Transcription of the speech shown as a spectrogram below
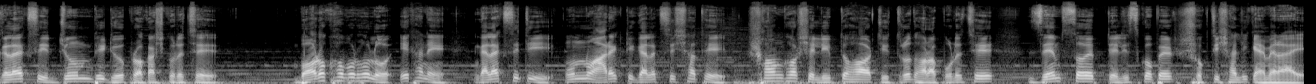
গ্যালাক্সির জুম ভিডিও প্রকাশ করেছে। বড় খবর হলো, এখানে গ্যালাক্সিটি অন্য আরেকটি গ্যালাক্সির সাথে সংঘর্ষে লিপ্ত হওয়ার চিত্র ধরা পড়েছে জেমস ওয়েব টেলিস্কোপের শক্তিশালী ক্যামেরায়।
